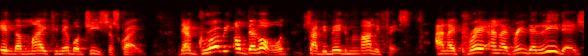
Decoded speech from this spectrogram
in the mighty name of Jesus Christ. The glory of the Lord shall be made manifest. And I pray and I bring the leaders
